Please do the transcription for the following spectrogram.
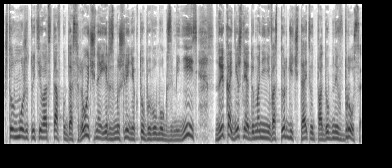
что он может уйти в отставку досрочно, и размышления, кто бы его мог заменить. Ну и, конечно, я думаю, они не в восторге читать вот подобные вбросы,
